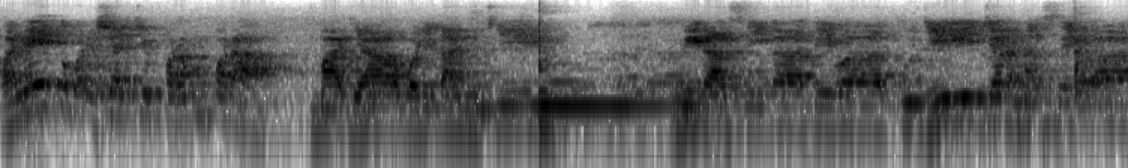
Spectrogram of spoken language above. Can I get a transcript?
अनेक वर्षाची परंपरा माझ्या वडिलांची. विरासिका गा देवा तुझी चरणसेवा.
